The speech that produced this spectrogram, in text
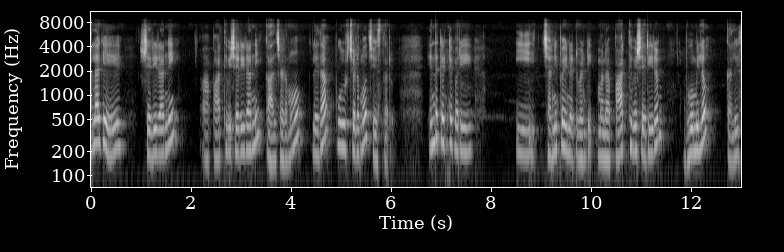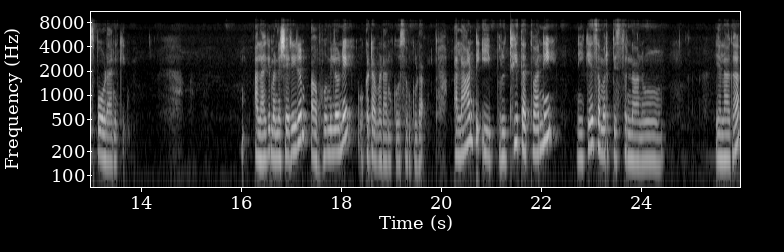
అలాగే శరీరాన్ని ఆ పార్థివ శరీరాన్ని కాల్చడమో లేదా పూడ్చడమో చేస్తారు. ఎందుకంటే మరి ఈ చనిపోయినటువంటి మన పార్థివ శరీరం భూమిలో కలిసిపోవడానికి. అలాగే మన శరీరం ఆ భూమిలోనే ఒకటవ్వడం కోసం కూడా. అలాంటి ఈ పృథ్వీ తత్వాన్ని నీకే సమర్పిస్తున్నాను. ఎలాగా?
